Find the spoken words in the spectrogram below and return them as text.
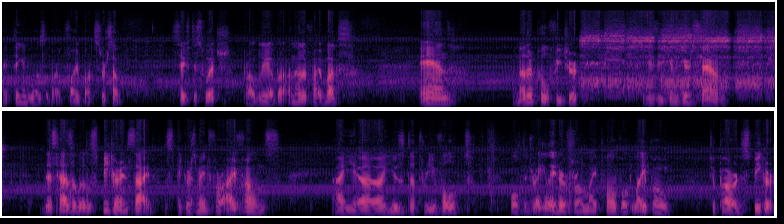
I think it was about 5 bucks or so. Safety switch probably about another 5 bucks. And another cool feature is you can hear sound. This has a little speaker inside. The speaker is made for iPhones. I uh, used the 3 volt voltage regulator from my 12 volt LiPo to power the speaker.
